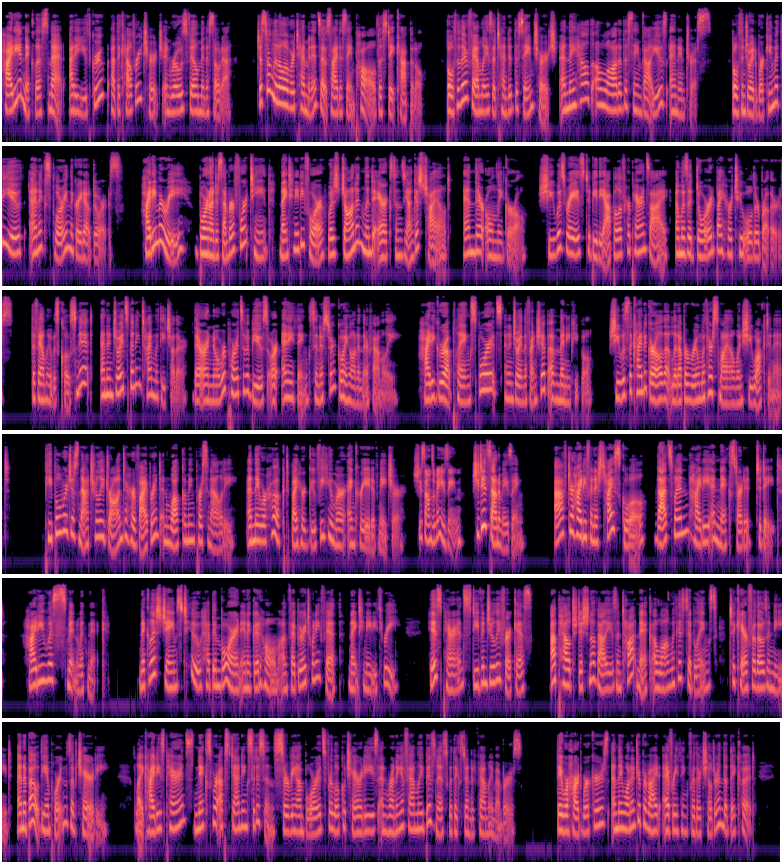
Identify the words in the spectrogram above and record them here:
Heidi and Nicholas met at a youth group at the Calvary Church in Roseville, Minnesota, just a little over 10 minutes outside of St. Paul, the state capital. Both of their families attended the same church, and they held a lot of the same values and interests. Both enjoyed working with the youth and exploring the great outdoors. Heidi Marie, born on December 14th, 1984, was John and Linda Erickson's youngest child and their only girl. She was raised to be the apple of her parents' eye and was adored by her two older brothers. The family was close knit and enjoyed spending time with each other. There are no reports of abuse or anything sinister going on in their family. Heidi grew up playing sports and enjoying the friendship of many people. She was the kind of girl that lit up a room with her smile when she walked in it. People were just naturally drawn to her vibrant and welcoming personality, and they were hooked by her goofy humor and creative nature. She sounds amazing. She did sound amazing. After Heidi finished high school, that's when Heidi and Nick started to date. Heidi was smitten with Nick. Nicholas James, too, had been born in a good home on February 25th, 1983. His parents, Steve and Julie Firkus, upheld traditional values and taught Nick, along with his siblings, to care for those in need and about the importance of charity. Like Heidi's parents, Nick's were upstanding citizens, serving on boards for local charities and running a family business with extended family members. They were hard workers and they wanted to provide everything for their children that they could.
